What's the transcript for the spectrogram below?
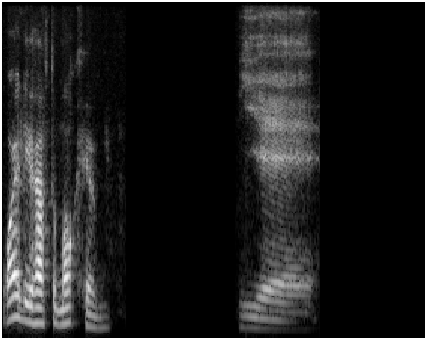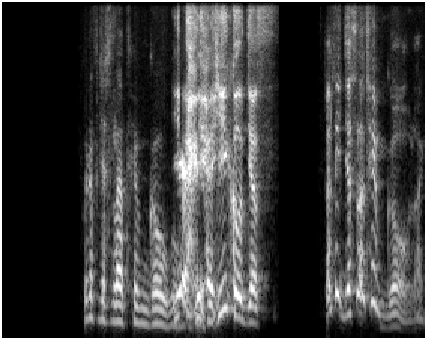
Why do you have to mock him? Yeah. Could have just let him go. Yeah, yeah, he could just let it just let him go. Like,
